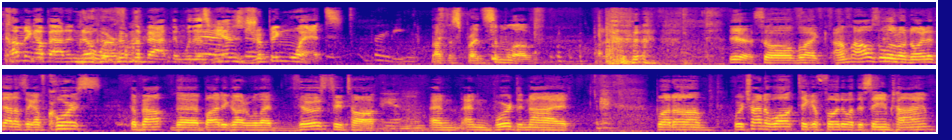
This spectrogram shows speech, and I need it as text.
coming up out of nowhere from the bathroom with his hands dripping wet, Brady. about to spread some love. Yeah, so like I'm, I was a little annoyed at that. I was like, of course the bo- the bodyguard will let those two talk, Yeah. and and we're denied. But um, we're trying to walk, take a photo at the same time.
